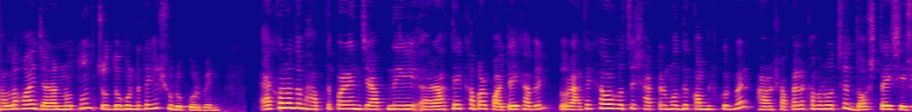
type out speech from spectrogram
ভালো হয় যারা নতুন চোদ্দ ঘণ্টা থেকে শুরু করবেন। এখন হয়তো ভাবতে পারেন যে আপনি রাতের খাবার কয়টায় খাবেন? তো রাতের খাবার হচ্ছে সাতটার মধ্যে কমপ্লিট করবেন আর সকালের খাবার হচ্ছে দশটায় শেষ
